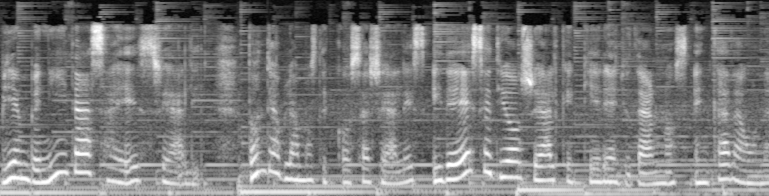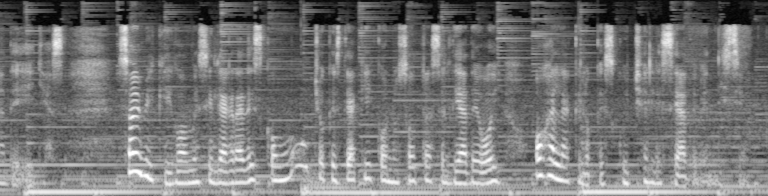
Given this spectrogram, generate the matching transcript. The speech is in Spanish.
bienvenidas, a Es Real, donde hablamos de cosas reales y de ese Dios real que quiere ayudarnos en cada una de ellas. Soy Vicky Gómez y le agradezco mucho que esté aquí con nosotras el día de hoy. Ojalá que lo que escuche le sea de bendición.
